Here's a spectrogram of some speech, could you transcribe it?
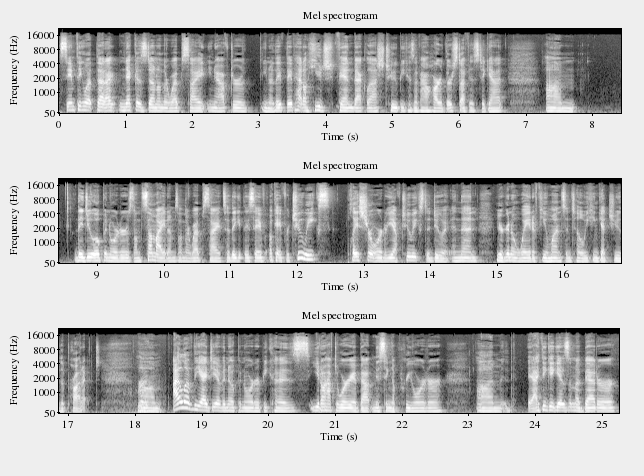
same thing what that NECA has done on their website. You know, after you know they've they've had a huge fan backlash too because of how hard their stuff is to get. Um, they do open orders on some items on their website, so they they say okay for two weeks place your order. You have two weeks to do it, and then you're going to wait a few months until we can get you the product. Um, I love the idea of an open order because you don't have to worry about missing a pre-order. Um, I think it gives them a better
